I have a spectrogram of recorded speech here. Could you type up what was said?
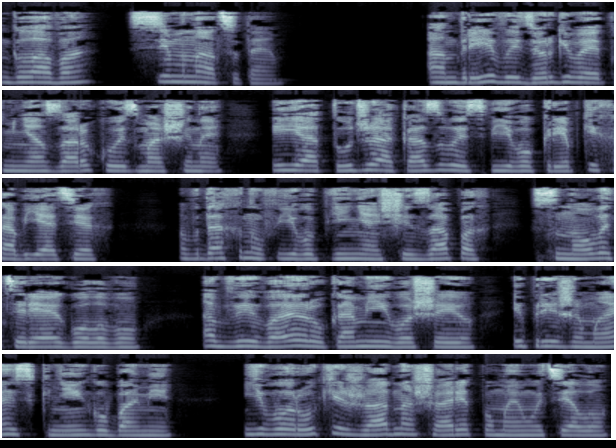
Глава 17 Андрей выдергивает меня за руку из машины, и я тут же оказываюсь в его крепких объятиях. Вдохнув его пьянящий запах, снова теряю голову, обвиваю руками его шею и прижимаюсь к ней губами. Его руки жадно шарят по моему телу,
